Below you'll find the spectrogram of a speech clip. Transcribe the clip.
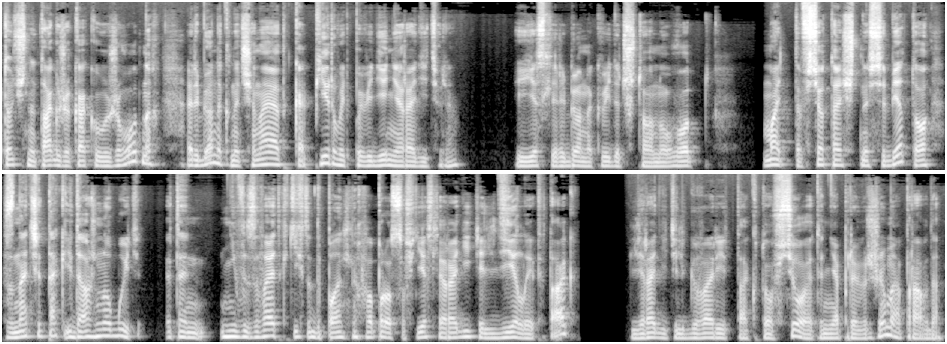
точно так же, как и у животных, ребенок начинает копировать поведение родителя. И если ребенок видит, что ну вот мать-то все тащит на себе, то значит так и должно быть. Это не вызывает каких-то дополнительных вопросов. Если родитель делает так, или родитель говорит так, то все, это неопровержимая правда.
